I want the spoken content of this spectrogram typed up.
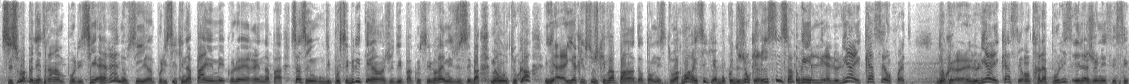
c'est soit peut-être un policier RN aussi, un policier qui n'a pas aimé que le RN n'a pas... Ça, c'est une des possibilités, hein. je dis pas que c'est vrai, mais je sais pas. Mais en tout cas, il y a, quelque chose qui va pas hein, dans ton histoire. Voir ici qu'il y a beaucoup de gens qui réussissent. Hein. Le lien est cassé, en fait. Donc, euh, le lien est cassé entre la police et la jeunesse ici.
